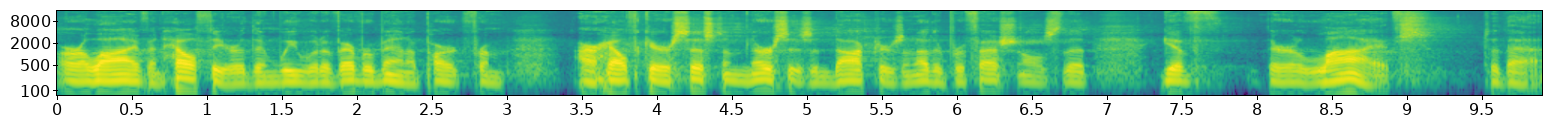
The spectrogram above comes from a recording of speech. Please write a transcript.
are alive and healthier than we would have ever been apart from our healthcare system, nurses and doctors and other professionals that give their lives to that.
